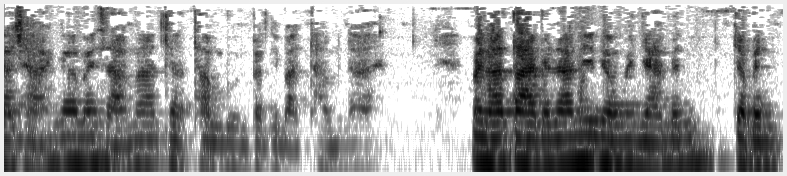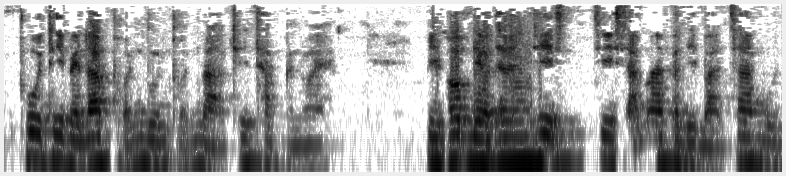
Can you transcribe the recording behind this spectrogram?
รัจฉานก็ไม่สามารถจะทำบุญปฏิบัติธรรมได้ เวลาตายไปแล้วนี่ดวงวิญญาณเป็นจะเป็นผู้ที่ไปรับผลบุญผลบาปที่ทำกันไว้ มีภพเดียวเท่านั้นที่ที่สามารถปฏิบัติสร้างบุญ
